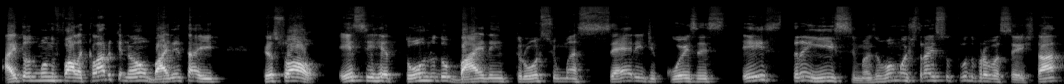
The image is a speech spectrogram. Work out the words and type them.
Aí todo mundo fala: claro que não, o Biden está aí. Pessoal, esse retorno do Biden trouxe uma série de coisas estranhíssimas. Eu vou mostrar isso tudo para vocês, tá?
